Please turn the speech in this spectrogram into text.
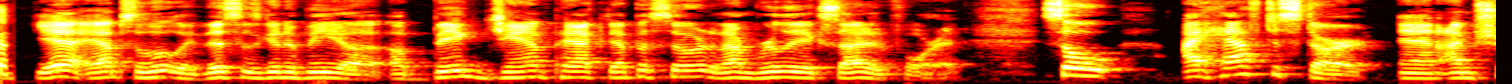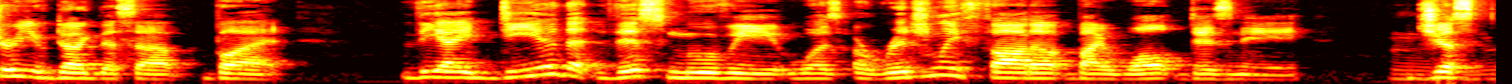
yeah, absolutely. This is going to be a, a big jam packed episode, and I'm really excited for it. So, I have to start, and I'm sure you've dug this up, but the idea that this movie was originally thought up by Walt Disney just mm-hmm.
